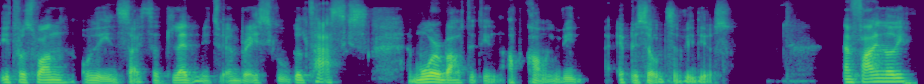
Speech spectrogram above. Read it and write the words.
It was one of the insights that led me to embrace Google Tasks. More about it in upcoming episodes and videos. And finally,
